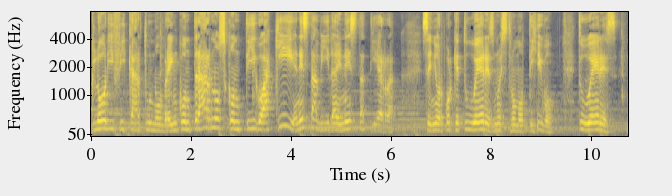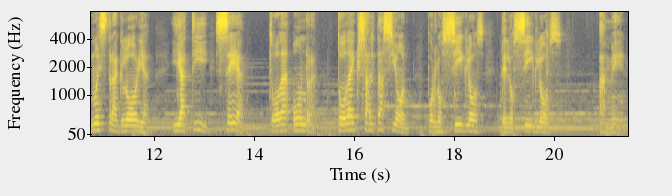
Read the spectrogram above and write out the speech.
glorificar tu nombre, encontrarnos contigo aquí, en esta vida, en esta tierra. Señor, porque tú eres nuestro motivo, tú eres nuestra gloria y a ti sea toda honra, toda exaltación por los siglos de los siglos. Amén.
